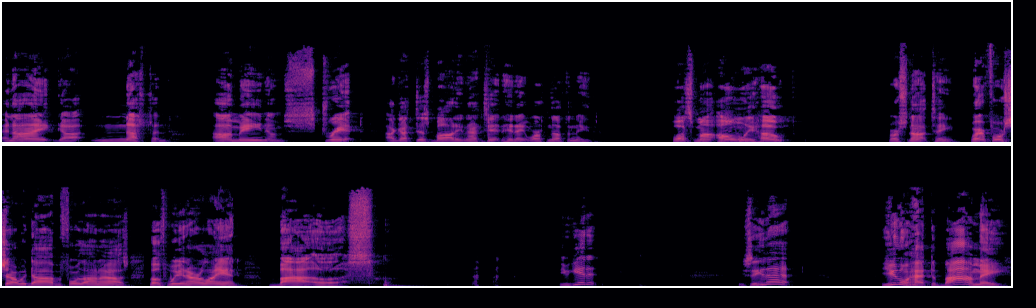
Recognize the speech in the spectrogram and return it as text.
And I ain't got nothing. I mean, I'm stripped. I got this body and that's it. It ain't worth nothing either. What's my only hope? Verse 19. Wherefore shall we die before thine eyes, both we and our land? By us. you get it? You see that? You're going to have to buy me.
